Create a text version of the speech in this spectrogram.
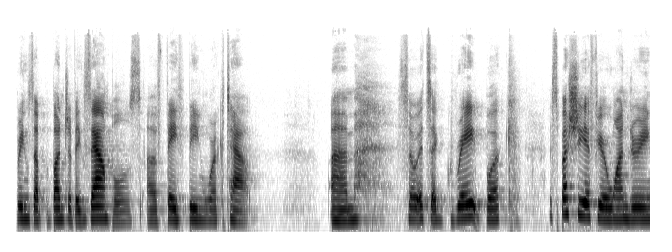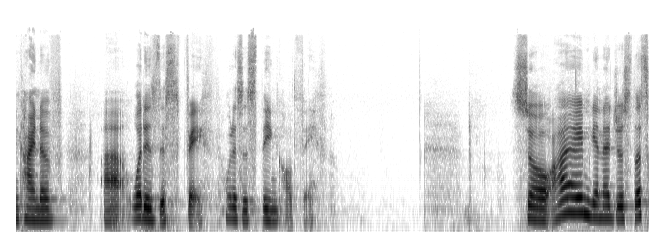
brings up a bunch of examples of faith being worked out. Um, so it's a great book, especially if you're wondering kind of uh, what is this faith? What is this thing called faith? So I'm going to just, let's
